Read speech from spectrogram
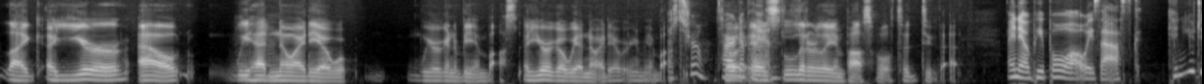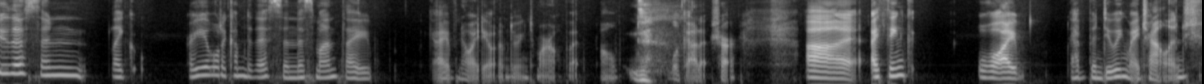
Like a year out, we had Mm-hmm. no idea we were going to be in Boston. A year ago, we had no idea we were going to be in Boston. That's true. It's So hard to plan. it's literally impossible to do that. I know people will always ask, "Can you do this?" And like, "Are you able to come to this in this month?" I, I have no idea what I'm doing tomorrow, but I'll look at it. Sure. Uh, I think. Well, I have been doing my challenge,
